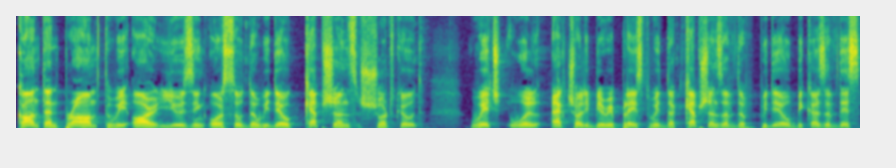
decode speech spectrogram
content prompt we are using also the video captions shortcode which will actually be replaced with the captions of the video because of this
